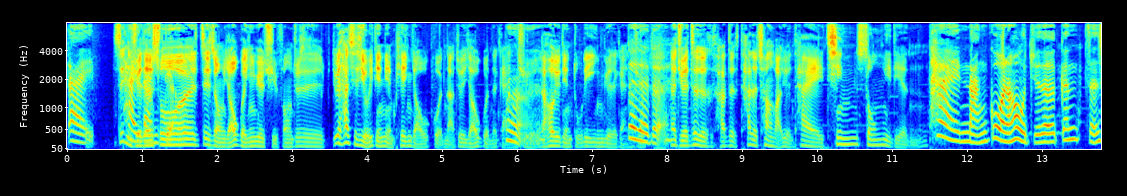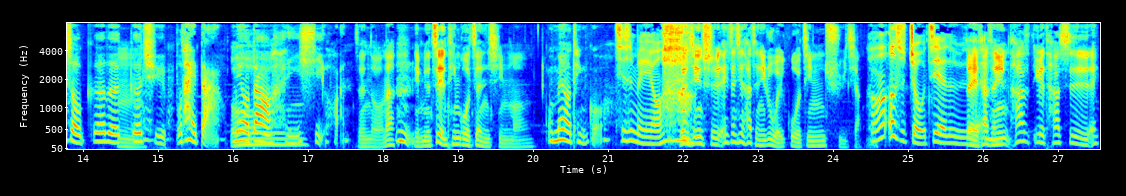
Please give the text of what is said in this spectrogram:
带。所以你觉得说这种摇滚音乐曲风，就是因为它其实有一点点偏摇滚呐，就是摇滚的感觉，嗯，然后有点独立音乐的感觉。对对对。那觉得这个他的他的唱法有点太轻松一点，太难过。然后我觉得跟整首歌的歌曲不太搭，嗯，没有到很喜欢。哦，真的，哦？那你们之前听过郑兴吗？我没有听过，其实没有。郑兴是哎，郑兴他曾经入围过金曲奖，好像二十九届，对不对？对，他曾经他因为他是哎。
